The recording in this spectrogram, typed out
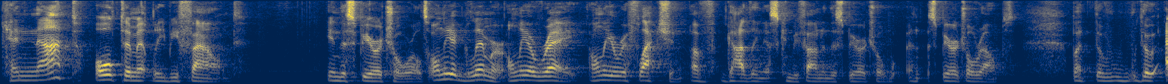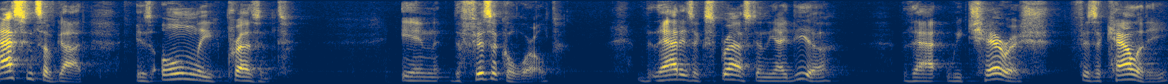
cannot ultimately be found in the spiritual worlds. Only a glimmer, only a ray, only a reflection of godliness can be found in the spiritual, spiritual realms. But the, the essence of God is only present in the physical world that is expressed in the idea that we cherish physicality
